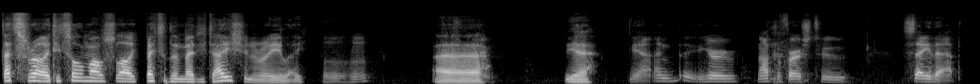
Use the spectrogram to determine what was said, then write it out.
that's right. It's almost like better than meditation, really. hmm Uh, yeah, Yeah, and uh, you're not the first to say that.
